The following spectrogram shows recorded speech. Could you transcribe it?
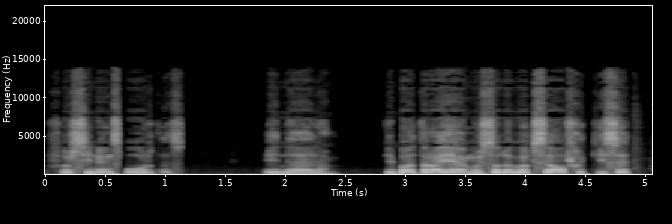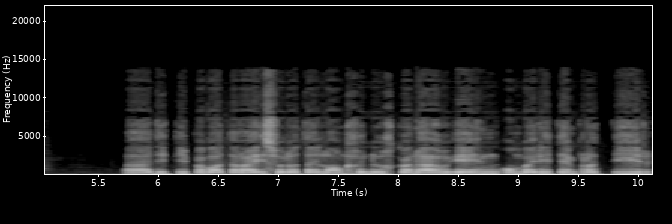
voorsieningsbord is. En uh die batterye moes hulle ook self gekies het. Uh die tipe battery sodat hy lank genoeg kan hou en om by die temperatuur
